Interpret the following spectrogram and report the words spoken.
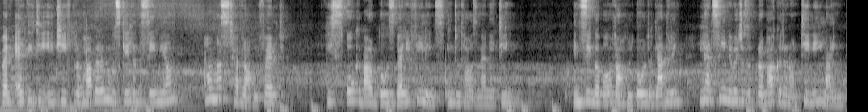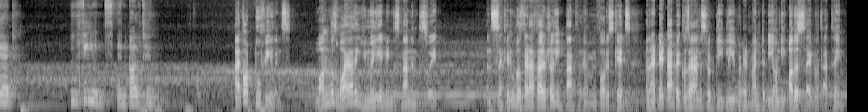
When LTTE chief Prabhakaran was killed in the same year, how must have Rahul felt? He spoke about those very feelings in 2018. In Singapore, Rahul told a gathering he had seen images of Prabhakaran on TV lying dead. Two feelings engulfed him. I got two feelings. One was why are they humiliating this man in this way? And second was that I felt really bad for him and for his kids, and I did that because I understood deeply what it meant to be on the other side of that thing.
